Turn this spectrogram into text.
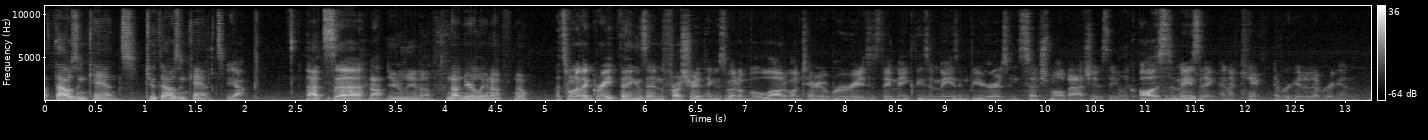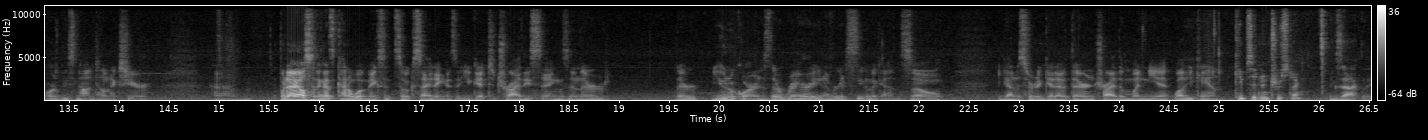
a thousand cans, two thousand cans? Yeah. That's uh Not nearly enough. Not nearly enough. No. That's one of the great things and frustrating things about a, a lot of Ontario breweries is they make these amazing beers in such small batches that you're like, oh, this is amazing, and I can't ever get it ever again, or at least not until next year. Um, but I also think that's kind of what makes it so exciting is that you get to try these things and they're they're unicorns. They're rare. You never get to see them again. So you got to sort of get out there and try them when you while you can. Keeps it interesting. Exactly.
